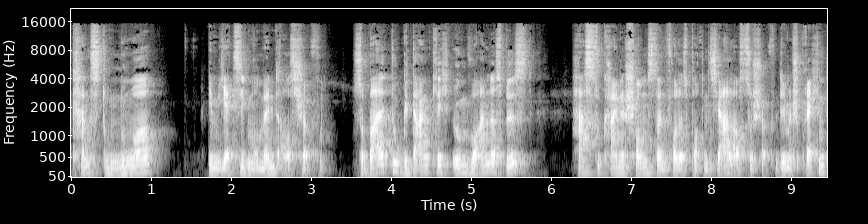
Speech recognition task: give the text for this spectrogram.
kannst du nur im jetzigen Moment ausschöpfen. Sobald du gedanklich irgendwo anders bist, hast du keine Chance, dein volles Potenzial auszuschöpfen. Dementsprechend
